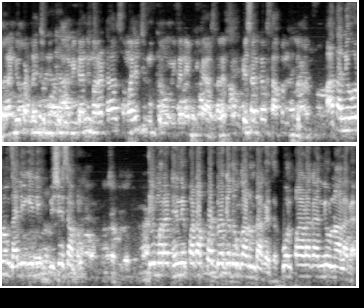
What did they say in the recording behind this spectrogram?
जरांगे पाटलांची मुख्य भूमिका आणि मराठा समाजाची मुख्य भूमिका नेमकी काय असणार आहे? हे सरकार स्थापन झालं आता निवडणूक झाली गेली विषय संपला. ते मराठ्यांनी पटापट डोक्यातून काढून टाकायचं. कोण पाळला काय निवडून आला काय?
